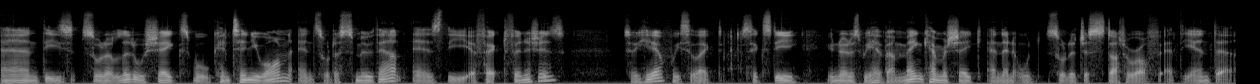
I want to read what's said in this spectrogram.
and these sort of little shakes will continue on and sort of smooth out as the effect finishes. So here, if we select 60, you notice we have our main camera shake, and then it will sort of just stutter off at the end there.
